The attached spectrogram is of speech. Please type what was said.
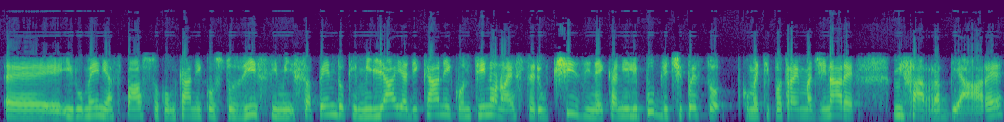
eh, i rumeni a spasso con cani costosissimi, sapendo che migliaia di cani continuano a essere uccisi nei canili pubblici, questo come ti potrai immaginare mi fa arrabbiare,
